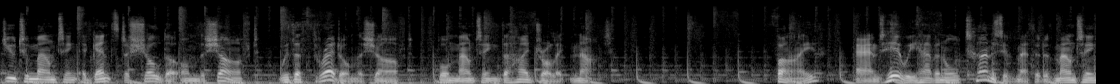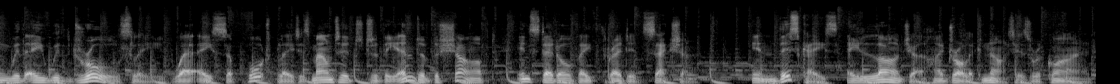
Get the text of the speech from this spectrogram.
due to mounting against a shoulder on the shaft with a thread on the shaft for mounting the hydraulic nut. 5. And here we have an alternative method of mounting with a withdrawal sleeve where a support plate is mounted to the end of the shaft instead of a threaded section. In this case, a larger hydraulic nut is required.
